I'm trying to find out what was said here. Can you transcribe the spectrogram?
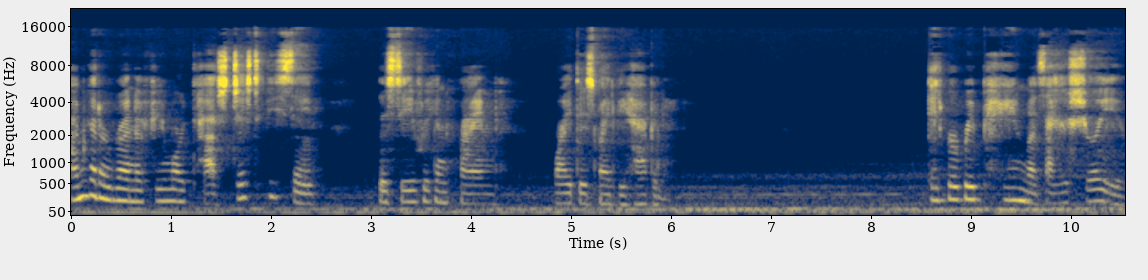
I'm going to run a few more tests just to be safe to see if we can find why this might be happening. It will be painless, I assure you.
